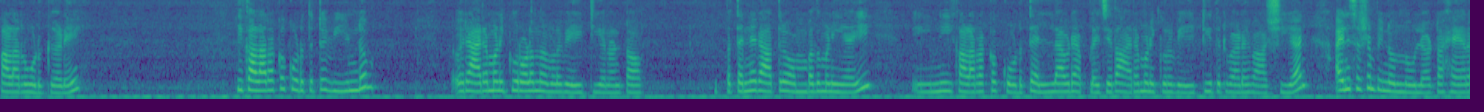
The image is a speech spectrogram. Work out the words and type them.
കളർ കൊടുക്കുകയാണേ. ഈ കളറൊക്കെ കൊടുത്തിട്ട് വീണ്ടും ഒരു അരമണിക്കൂറോളം നമ്മൾ വെയിറ്റ് ചെയ്യണം കേട്ടോ ഇപ്പം തന്നെ രാത്രി ഒമ്പത് മണിയായി. ഇനി കളറൊക്കെ കൊടുത്ത് എല്ലാവരും അപ്ലൈ ചെയ്ത് അരമണിക്കൂർ വെയിറ്റ് ചെയ്തിട്ട് വേണേൽ വാഷ് ചെയ്യാൻ. അതിനുശേഷം പിന്നെ ഒന്നുമില്ല കേട്ടോ. ഹെയർ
